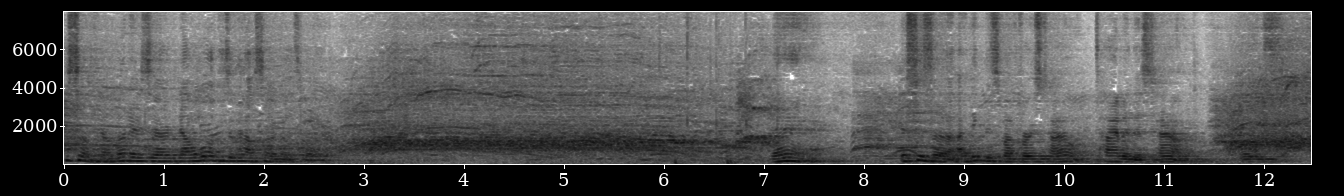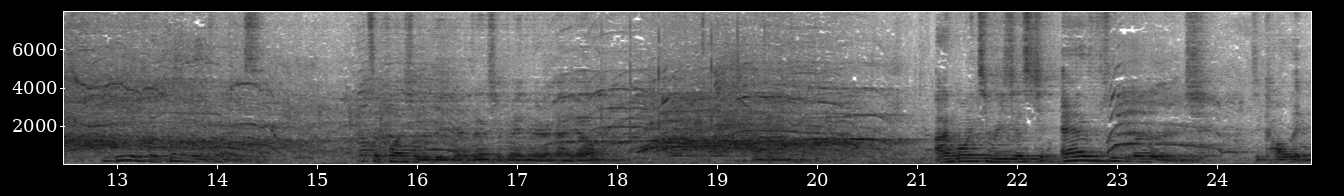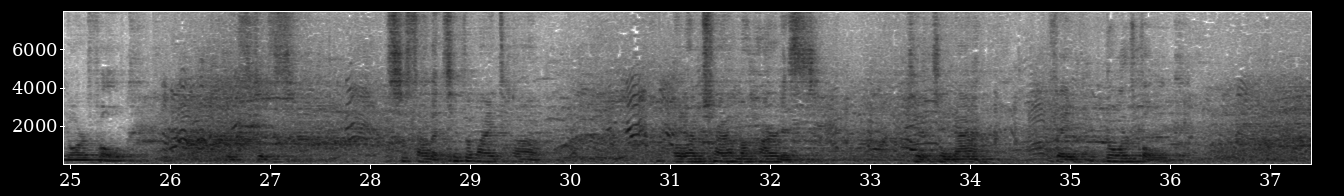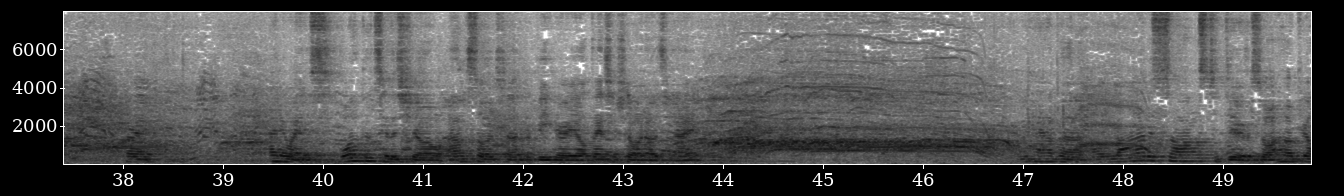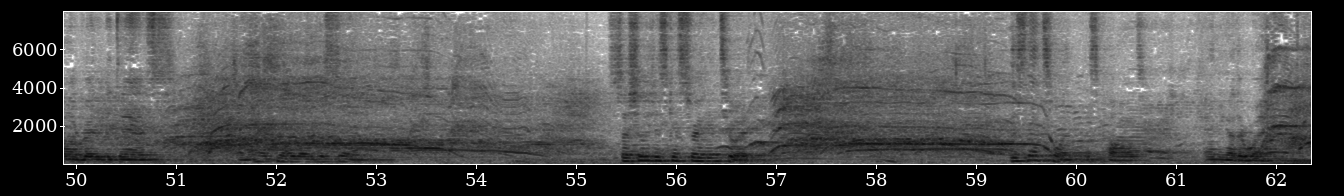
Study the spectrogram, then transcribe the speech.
What's up, y'all? My name's Eric. Now, welcome to the House on Military. Man, this is uh, I think this is my first time time in this town. It's a beautiful, place. It's a pleasure to be here. Thanks for being here tonight, y'all. Um, I'm going to resist every urge to call it Norfolk. It's just, just on the tip of my tongue. And I'm trying my hardest to, to not say Norfolk. Alright. Anyways, welcome to the show. I'm so excited to be here, y'all. Thanks for showing up tonight. We have a, a lot of songs to do, so I hope y'all are ready to dance. And I hope y'all are ready to sing. So should we just get straight into it? This next one is called Any Other Way.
